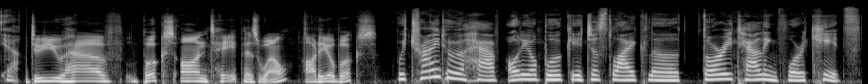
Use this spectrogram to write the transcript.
Yeah. Do you have books on tape as well? Audio books? We try to have audiobook. It's just like the storytelling for kids.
